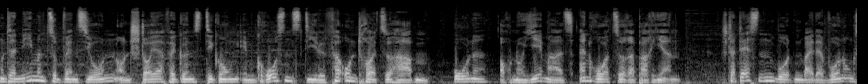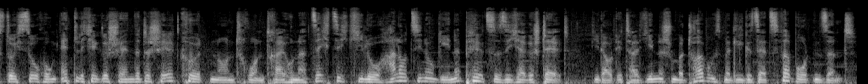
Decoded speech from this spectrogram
Unternehmenssubventionen und Steuervergünstigungen im großen Stil veruntreut zu haben, ohne auch nur jemals ein Rohr zu reparieren. Stattdessen wurden bei der Wohnungsdurchsuchung etliche geschändete Schildkröten und rund 360 Kilo halluzinogene Pilze sichergestellt, die laut italienischem Betäubungsmittelgesetz verboten sind.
